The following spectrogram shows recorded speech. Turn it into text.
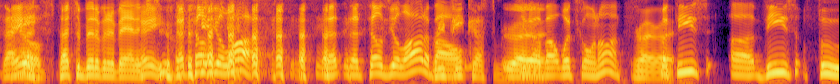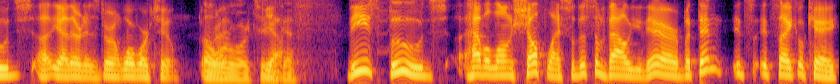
Hey, helped. That's a bit of an advantage hey, too. that tells you a lot. that, that tells you a lot about Repeat customer. you know, right. about what's going on. Right, right. But these uh, these foods, uh, yeah, there it is during World War II. Oh, World War Two. Yeah. Okay. these foods have a long shelf life, so there's some value there. But then it's it's like okay,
